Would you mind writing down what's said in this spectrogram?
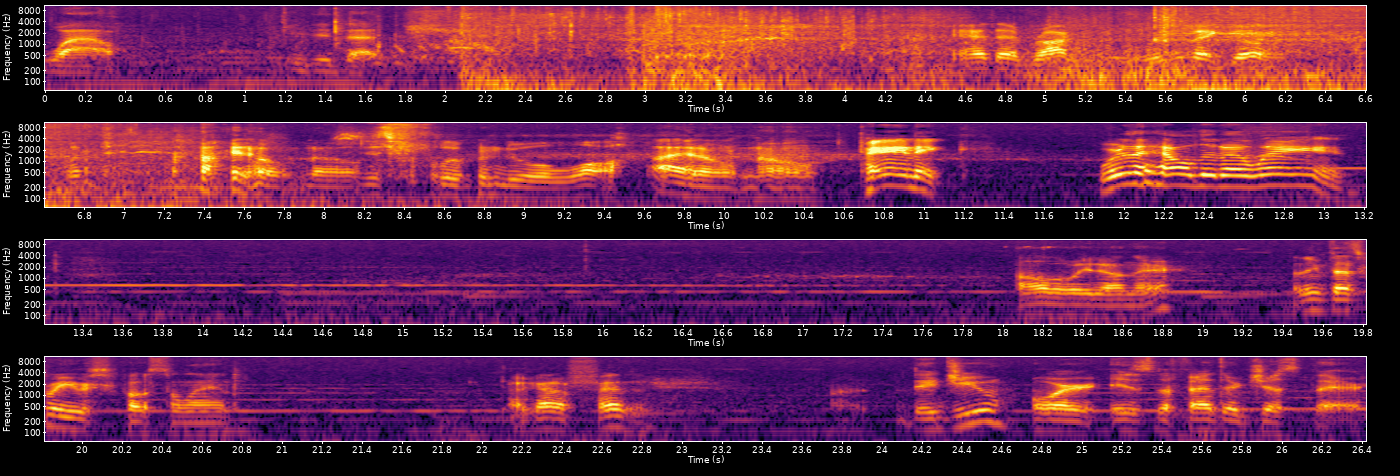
Wow. You did that. I had that rock. Where did that go? What the? I don't know. She just flew into a wall. I don't know. Panic! Where the hell did I land? All the way down there? I think that's where you were supposed to land. I got a feather. Did you? Or is the feather just there?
